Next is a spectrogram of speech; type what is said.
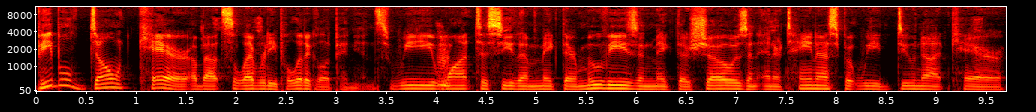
people don't care about celebrity political opinions. We mm. want to see them make their movies and make their shows and entertain us, but we do not care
